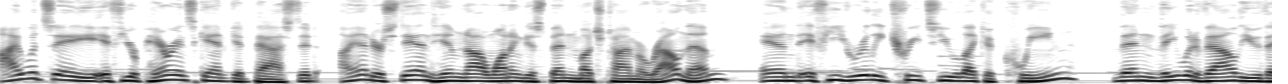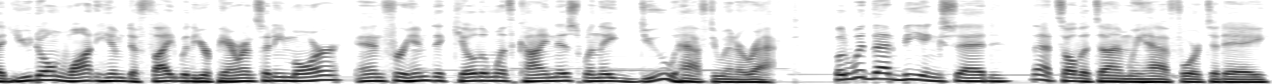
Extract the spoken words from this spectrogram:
I would say if your parents can't get past it, I understand him not wanting to spend much time around them. And if he really treats you like a queen, then they would value that you don't want him to fight with your parents anymore and for him to kill them with kindness when they do have to interact. But with that being said, that's all the time we have for today.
